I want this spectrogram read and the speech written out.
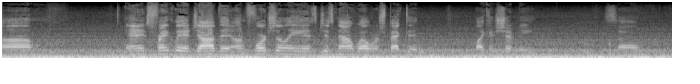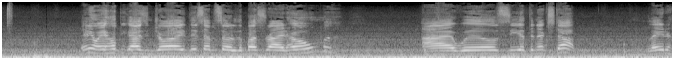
Um, and it's frankly a job that unfortunately is just not well respected like it should be. So, anyway, I hope you guys enjoyed this episode of the bus ride home. I will see you at the next stop. Later.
